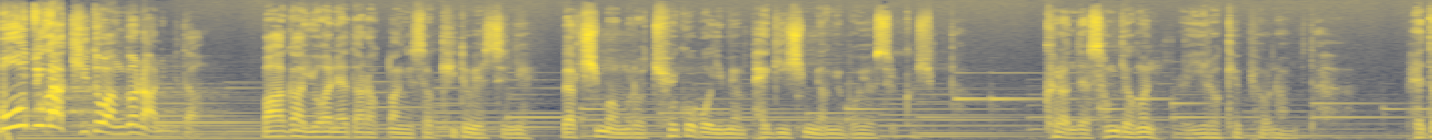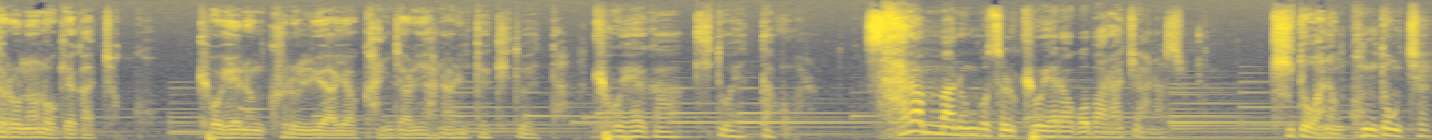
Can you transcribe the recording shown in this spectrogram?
모두가 기도한 건 아닙니다. 마가 요한의 다락방에서 기도했으니 맥시멈으로 최고 보이면 120명이 모였을 것입니다. 그런데 성경은 이렇게 표현합니다. 베드로는 옥에 갇혔고 교회는 그를 위하여 간절히 하나님께 기도했다. 교회가 기도했다고 말합니다. 사람 많은 곳을 교회라고 말하지 않았습니다. 기도하는 공동체,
